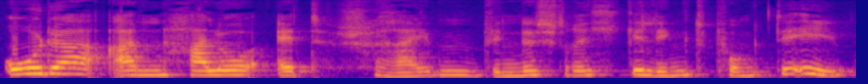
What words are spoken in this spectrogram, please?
oder an hallo@schreiben-gelingt.de.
